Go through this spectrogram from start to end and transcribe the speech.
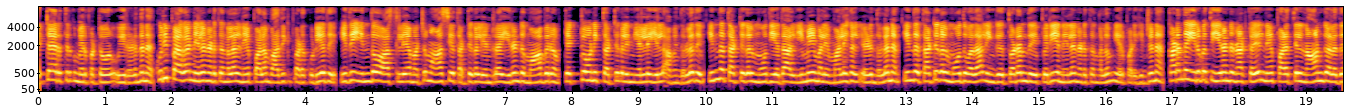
எட்டாயிரத்திற்கும் மேற்பட்டோர் உயிரிழந்தனர். குறிப்பாக நிலநடுக்கங்களால் நேபாளம் பாதிக்கப்படக்கூடியது. இது இந்தோ ஆஸ்திரேலியா மற்றும் ஆசிய தட்டுகள் என்ற இரண்டு மாபெரும் டெக்டோனிக் தட்டுகளின் எல்லையில் அமைந்துள்ளது. இந்த தட்டுகள் மோதியதால் இமயமலை மலைகள் எழுந்துள்ளன. இந்த தட்டுகள் மோதுவதால் இங்கு தொடர்ந்து பெரிய நிலநடுக்கங்களும் ஏற்படுகின்றன. கடந்த இருபத்தி இரண்டு நாட்களில் நேபாளத்தில் நான்கு அல்லது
